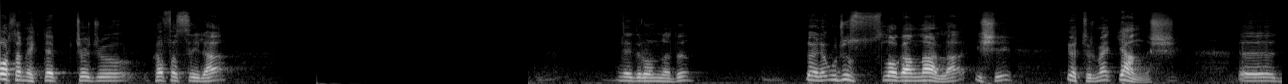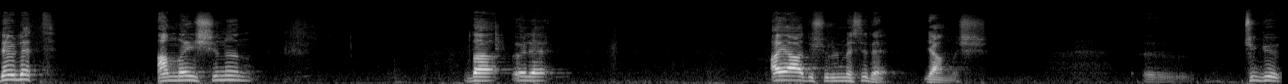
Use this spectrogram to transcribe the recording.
orta mektep çocuğu kafasıyla nedir onun adı? Böyle ucuz sloganlarla işi götürmek yanlış. Ee, devlet anlayışının da öyle ayağa düşürülmesi de yanlış. Ee, çünkü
